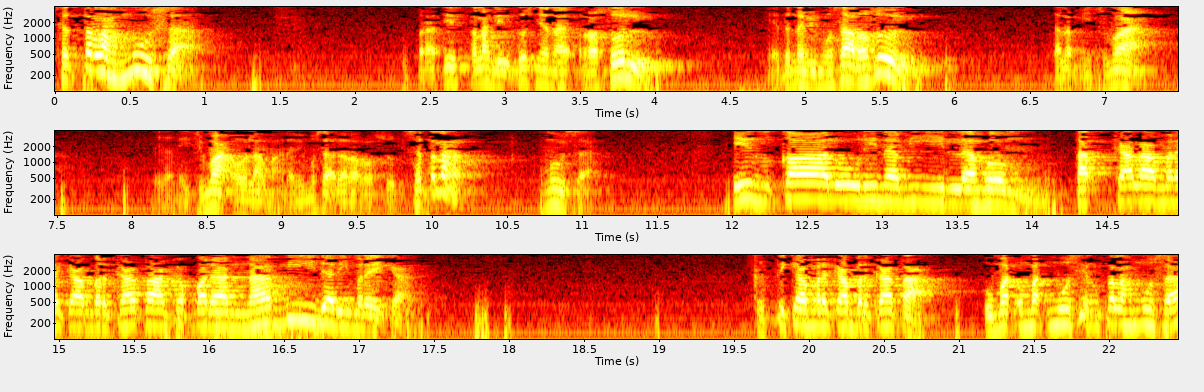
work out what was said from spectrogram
setelah Musa berarti setelah diutusnya Rasul yaitu Nabi Musa Rasul dalam ijma dengan ijma' ulama Nabi Musa adalah Rasul setelah Musa iz qalu li nabiyillahum tatkala mereka berkata kepada nabi dari mereka ketika mereka berkata umat-umat Musa yang setelah Musa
